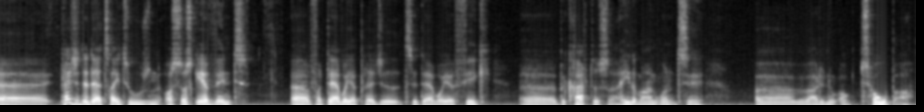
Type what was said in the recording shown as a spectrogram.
øh, øh, pledgede det der 3.000, og så skal jeg vente øh, fra der, hvor jeg pledgede, til der, hvor jeg fik øh, bekræftelser hele vejen rundt til, øh, hvad var det nu, oktober.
